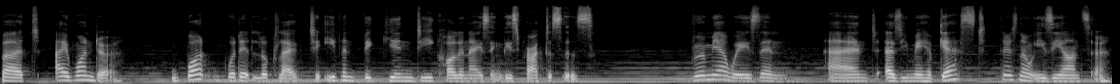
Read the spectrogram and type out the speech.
but I wonder what would it look like to even begin decolonizing these practices? Rumya weighs in, and as you may have guessed, there's no easy answer.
